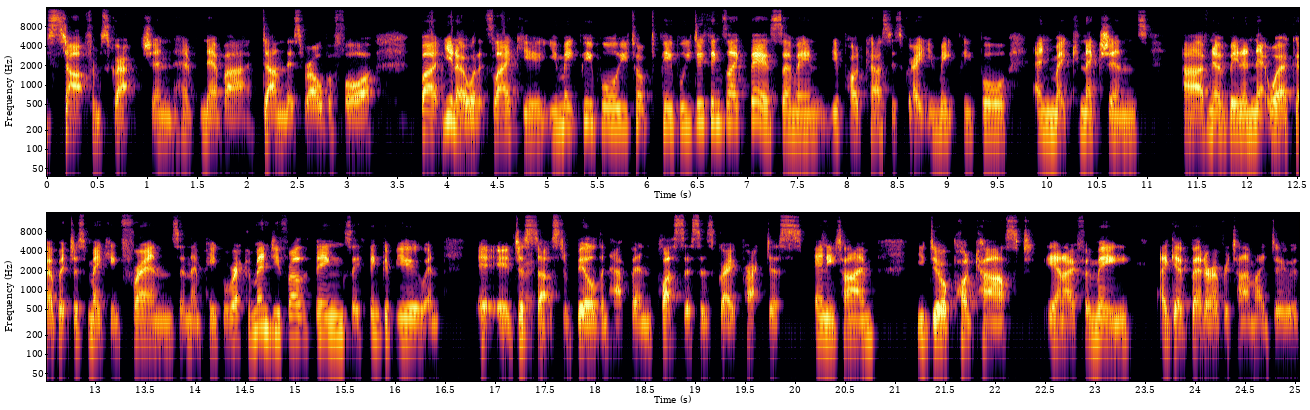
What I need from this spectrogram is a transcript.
start from scratch and have never done this role before. But you know what it's like. You you meet people, you talk to people, you do things like this. I mean, your podcast is great. You meet people and you make connections uh, I've never been a networker, but just making friends, and then people recommend you for other things. They think of you, and it, it just right. starts to build and happen. Plus, this is great practice. Anytime you do a podcast, you know, for me, I get better every time I do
